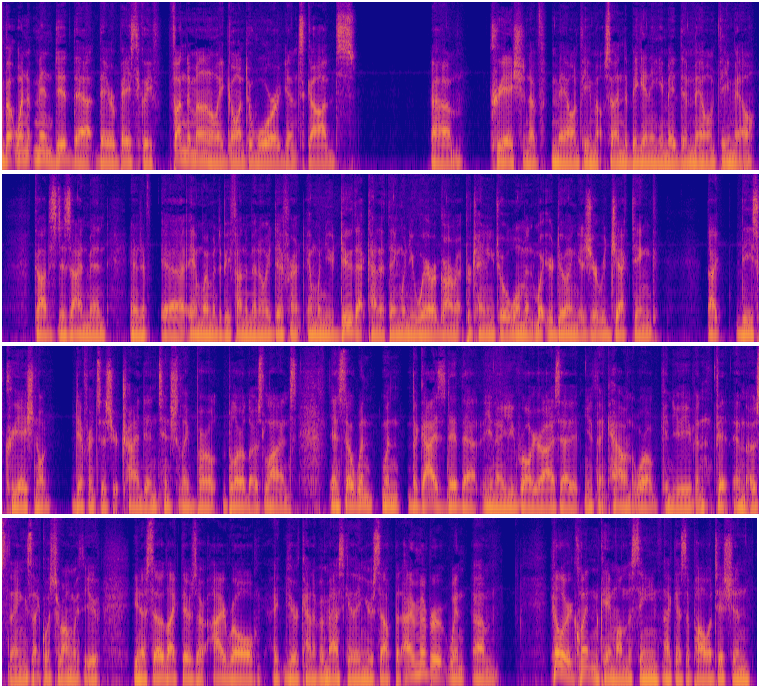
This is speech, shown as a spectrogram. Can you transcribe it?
but when men did that, they were basically fundamentally going to war against God's um, creation of male and female. So in the beginning, He made them male and female. God has designed men and uh, and women to be fundamentally different. And when you do that kind of thing, when you wear a garment pertaining to a woman, what you're doing is you're rejecting like these creational differences. You're trying to intentionally blur, blur, those lines. And so when when the guys did that, you know, you roll your eyes at it and you think, how in the world can you even fit in those things? Like, what's wrong with you? You know, so like there's an eye roll. Like you're kind of emasculating yourself. But I remember when um, Hillary Clinton came on the scene, like as a politician,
